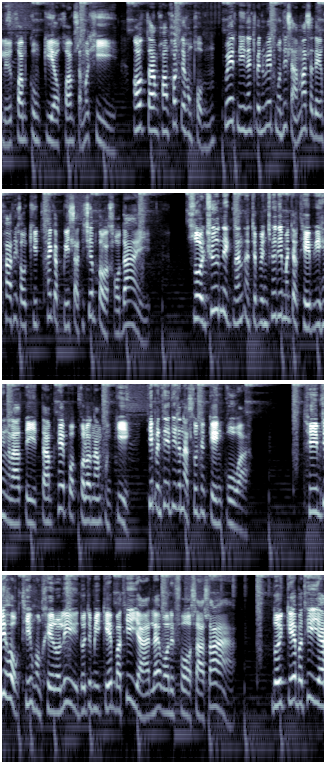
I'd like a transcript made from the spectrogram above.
หรือความกลมเกลียวความสามัคคี เอาตามความเข้าใจของผม เวทนี้นั้นจะเป็นเวทมนต์ที่สามารถแสดงภาพที่เขาคิดให้กับปีศาจที่เชื่อมต่อกับเขาได้ ส่วนชื่อนิกนั้นอาจจะเป็นชื่อที่มาจากเทพีแห่งราตีตามเทพกรณำของกีกที่เป็นเทพที่ขนาดสุดยังเกรงกลัว ทีมที่ 6 ทีมของเคโรลี่โดยจะมีเกฟบัตตี้ยาและวอลเลนฟอร์ซาซาโดยเกฟบัตตี้ยา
